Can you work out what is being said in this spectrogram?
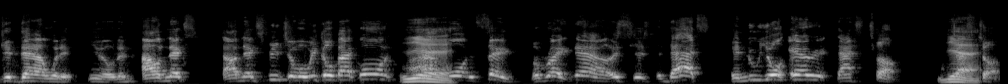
get down with it. You know, the, our next our next feature when we go back on, I Yeah. have more to say. But right now, it's just that's in New York area. That's tough. yeah That's tough.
